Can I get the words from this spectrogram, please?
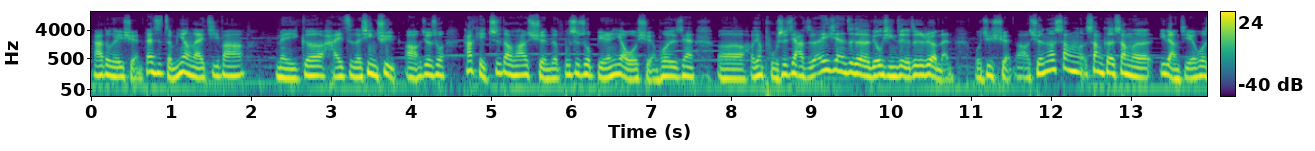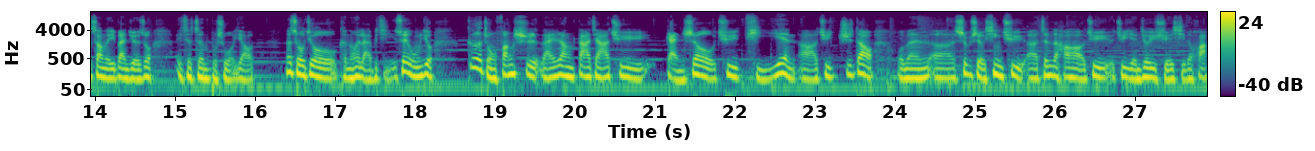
大家都可以选。但是怎么样来激发每个孩子的兴趣啊？就是说，他可以知道他选的不是说别人要我选，或者现在呃好像普世价值，哎，现在这个流行这个这个热门，我去选啊。选择上上课上了一两节或上了一半，觉得说，哎，这真不是我要的。那时候就可能会来不及，所以我们就各种方式来让大家去感受、去体验啊，去知道我们呃是不是有兴趣啊，真的好好去去研究、去学习的话，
